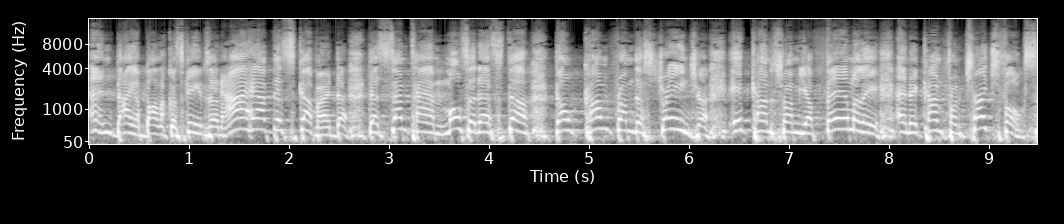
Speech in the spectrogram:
and diabolical schemes. And I have discovered that sometimes most of that stuff don't come from the stranger. It comes from your family and it comes from church folks.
